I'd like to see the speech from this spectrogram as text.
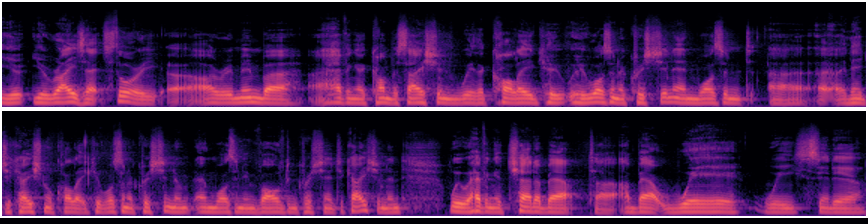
you, you raise that story. Uh, I remember having a conversation with a colleague who, who wasn't a Christian and wasn't uh, an educational colleague who wasn't a Christian and, and, wasn't involved in Christian education. And we were having a chat about, uh, about where we sent our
